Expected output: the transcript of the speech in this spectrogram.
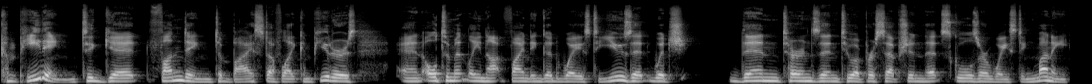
competing to get funding to buy stuff like computers and ultimately not finding good ways to use it, which then turns into a perception that schools are wasting money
